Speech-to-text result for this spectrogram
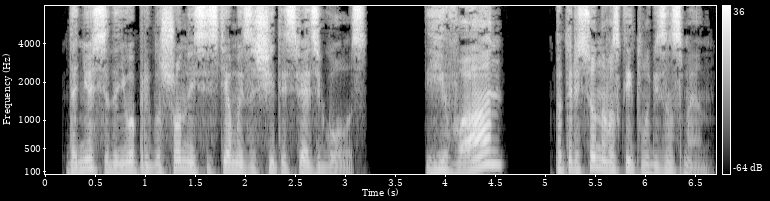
— донесся до него приглушенный системой защиты связи голос. «Иван?» — потрясенно воскликнул бизнесмен.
